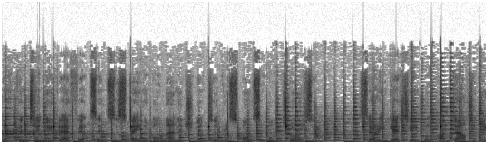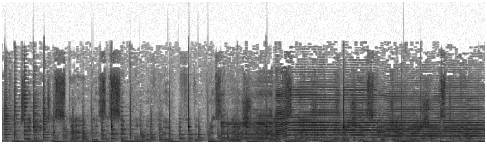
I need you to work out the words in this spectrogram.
With continued efforts in sustainable management and responsible tourism, Serengeti will undoubtedly continue to stand as a symbol of hope for the preservation of Earth's natural treasures for generations to come.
